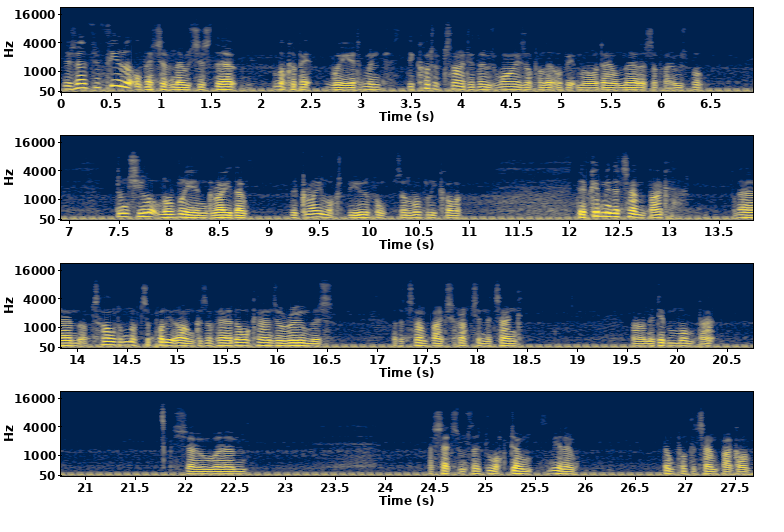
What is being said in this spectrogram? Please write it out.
There's a few little bits I've noticed that look a bit weird. I mean, they could have tidied those wires up a little bit more down there, I suppose, but doesn't she look lovely in grey, though? The grey looks beautiful. It's a lovely colour. They've given me the tank bag. Um, I've told them not to put it on because I've heard all kinds of rumours of the tank bag scratching the tank, and I didn't want that. So um, I said to them, "Look, don't you know, don't put the tank bag on."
